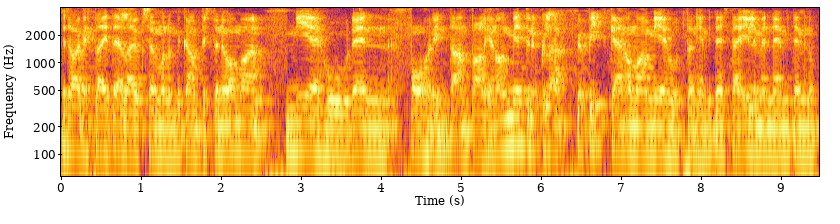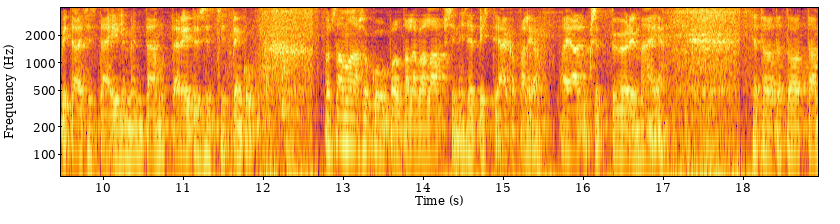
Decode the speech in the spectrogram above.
Ja se on oikeastaan itsellä yksi semmoinen, mikä on pistänyt oman miehuuden pohdintaan paljon. Olen miettinyt kyllä jo pitkään omaa miehuuttani ja miten sitä ilmenee ja miten minun pitäisi sitä ilmentää, mutta erityisesti sitten kun on samaa sukupuolta oleva lapsi, niin se pisti aika paljon ajatukset pyörimään. Ja, ja tuota, tuota,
